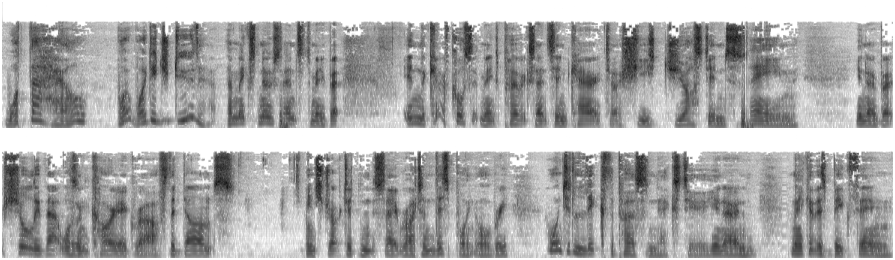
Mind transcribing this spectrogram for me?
what the hell? Why, why did you do that? That makes no sense to me. But in the, of course, it makes perfect sense in character. She's just insane, you know. But surely that wasn't choreographed. The dance instructor didn't say, right, at this point, Aubrey, I want you to lick the person next to you, you know, and make it this big thing.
